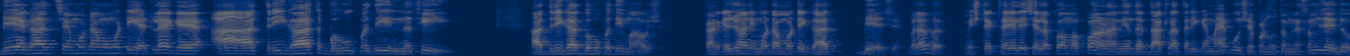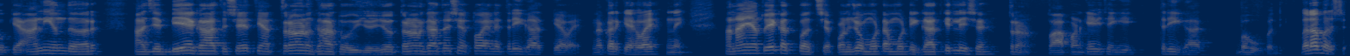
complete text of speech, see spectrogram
બે ઘાત છે મોટામાં મોટી, એટલે કે આ ત્રિઘાત બહુપદી નથી. આ દ્વિઘાત બહુપદીમાં આવશે. કારણ કે જો આની મોટા મોટી ઘાત બે છે. બરાબર? મિસ્ટેક થયેલી છે લખવામાં, પણ આની અંદર દાખલા તરીકે આપ્યું છે. પણ હું તમને સમજાવી દઉં કે આની અંદર આ જે બે ઘાત છે, ત્યાં ત્રણ ઘાત હોવી જોઈએ. જો ત્રણ ઘાત હશે, તો એને ત્રિઘાત કહેવાય. નકર કહેવાય નહીં. અને અહીંયા તો એક જ પદ છે, પણ જો મોટા મોટી ઘાત કેટલી છે? ત્રણ. તો આ પણ કેવી થઈ ગઈ? ત્રિઘાત બહુપદી. બરાબર છે?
